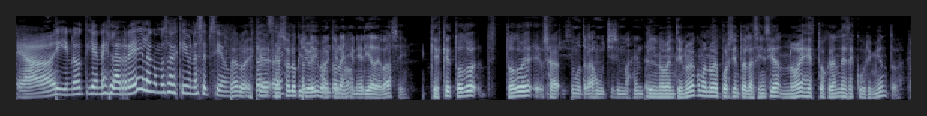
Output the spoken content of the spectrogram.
Ay. Si no tienes la regla, ¿cómo sabes que hay una excepción? Claro, es que eso es lo que yo te iba. cuento que la ingeniería de base. Que es que todo, todo es, o sea, Muchísimo trabajo, muchísima gente. el 99,9% de la ciencia no es estos grandes descubrimientos. Ah,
